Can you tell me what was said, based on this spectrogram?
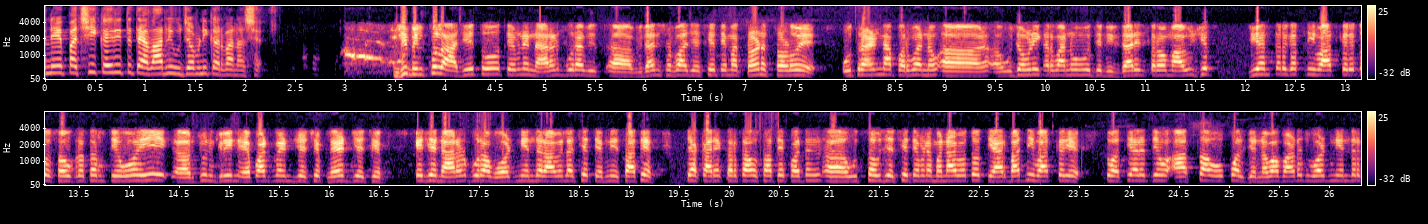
અને પછી કઈ રીતે તહેવારની ઉજવણી કરવાના છે? જી, બિલકુલ. આજે તો તેમણે નારણપુરા વિધાનસભા જે છે તેમાં ત્રણ સ્થળોએ ઉત્તરાયણના પર્વ ઉજવણી કરવાનું જે નિર્ધારિત કરવામાં આવ્યું છે. જે અંતર્ગતની વાત કરીએ તો સૌ પ્રથમ તેઓએ અર્જુન ગ્રીન એપાર્ટમેન્ટ જે છે, ફ્લેટ જે છે કે જે નારણપુરા વોર્ડની અંદર આવેલા છે, તેમની સાથે ત્યાં કાર્યકર્તાઓ સાથે પતંગ ઉત્સવ જે છે, તેમણે મનાવ્યો હતો. ત્યારબાદની વાત કરીએ તો અત્યારે તેઓ આસ્થા ઓપલ, જે નવા વાડજ વોર્ડની અંદર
